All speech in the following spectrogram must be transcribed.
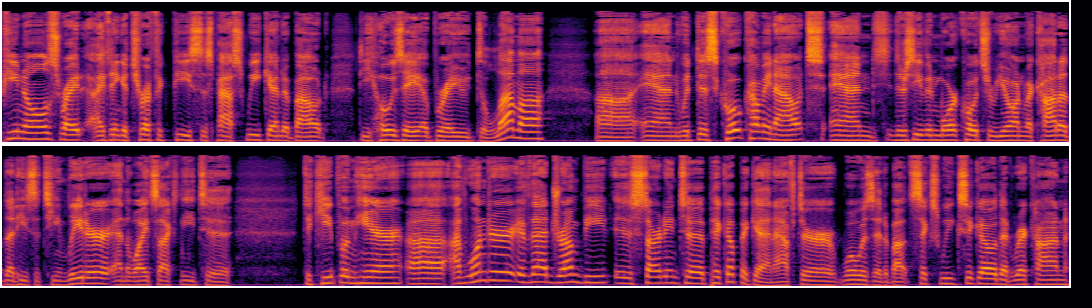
P. Knowles write, I think, a terrific piece this past weekend about the Jose Abreu dilemma uh, and with this quote coming out, and there's even more quotes from Yoan Moncada that he's a team leader, and the White Sox need to to keep him here. Uh, I wonder if that drum beat is starting to pick up again after what was it about six weeks ago that Rick Hahn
